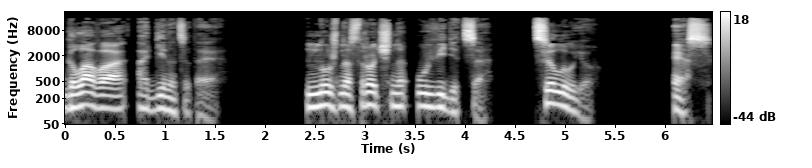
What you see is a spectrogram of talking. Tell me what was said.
Глава одиннадцатая. Нужно срочно увидеться. Целую. С.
